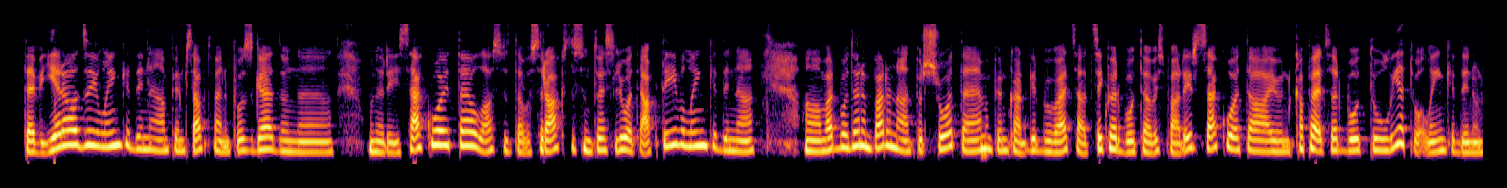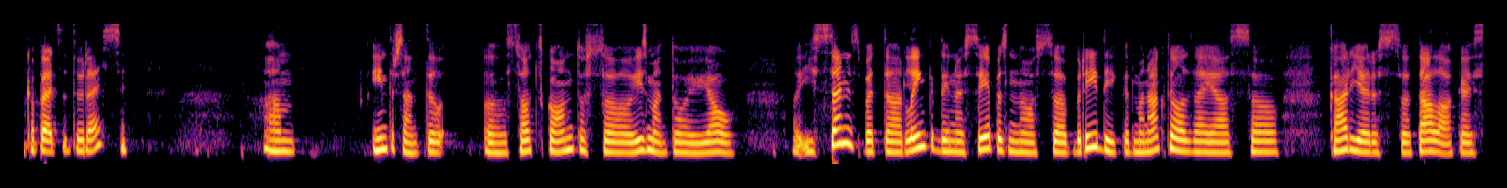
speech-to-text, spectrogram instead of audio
tevi ieraudzīju LinkedInā pirms aptuveni pusgadu, un, uh, un arī sekoju tev, lasu tavus rakstus, un tu esi ļoti aktīva LinkedInā. Uh, varbūt varam parunāt par šo tēmu. Pirmkārt, gribu vaicāt, cik varbūt tev vispār ir sekotāji, un kāpēc varbūt tu lieto LinkedIn, un kāpēc tu tur esi? Um, interesanti sociālos kontus uh, izmantoju jau uh, izsenis, bet ar LinkedIn es iepazinos brīdī, kad man aktualizējās karjeras tālākais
